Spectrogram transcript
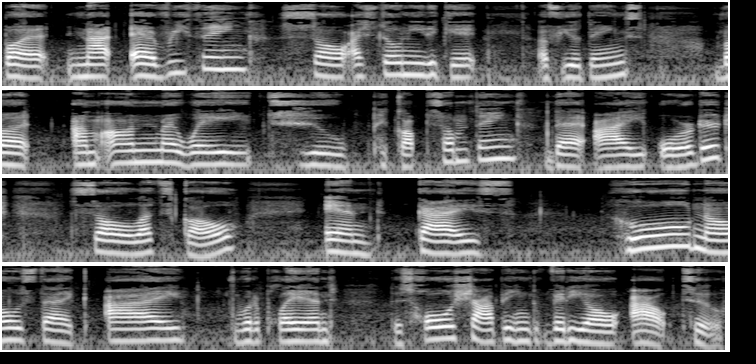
but not everything. So I still need to get a few things, but I'm on my way to pick up something that I ordered. So let's go. And guys, who knows that I would have planned this whole shopping video out too.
